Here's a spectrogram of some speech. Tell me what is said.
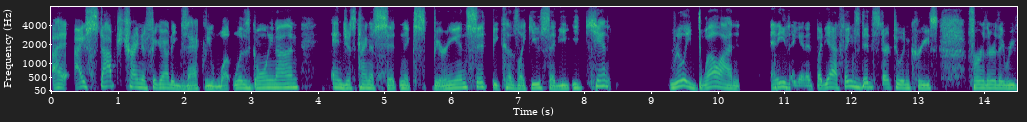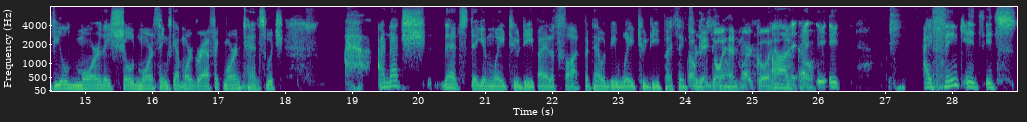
I I stopped trying to figure out exactly what was going on and just kind of sit and experience it because like you said you, you can't really dwell on anything in it. But yeah things did start to increase further. They revealed more. They showed more. Things got more graphic more intense which i'm not sh- that's digging way too deep. I had a thought but that would be way too deep i think for okay go film. ahead mark. Go ahead Uh, go. It, it I think it it's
